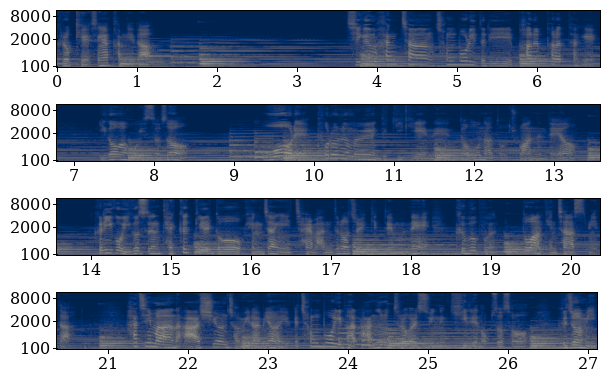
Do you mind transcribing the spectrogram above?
그렇게 생각합니다. 지금 한창 청보리들이 파릇파릇하게 익어가고 있어서 5월에 푸르름을 느끼기에는 너무나도 좋았는데요. 그리고 이곳은 데크길도 굉장히 잘 만들어져 있기 때문에 그 부분 또한 괜찮았습니다. 하지만 아쉬운 점이라면 이렇게 청보리 밭 안으로 들어갈 수 있는 길은 없어서 그 점이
